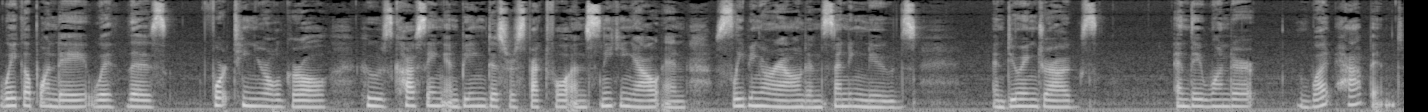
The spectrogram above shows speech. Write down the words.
wake up one day with this 14 year old girl who's cussing and being disrespectful and sneaking out and sleeping around and sending nudes and doing drugs and they wonder, what happened?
